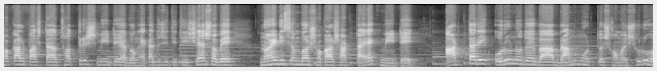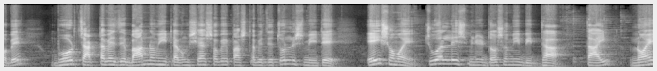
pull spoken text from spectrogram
সকাল পাঁচটা ছত্রিশ মিনিটে এবং একাদশী তিথি শেষ হবে নয় ডিসেম্বর সকাল সাতটা এক মিনিটে। আট তারিখ অরুণোদয় বা ব্রাহ্মমুহূর্ত সময় শুরু হবে। ভোর চারটা বেজে বান্ন মিনিট এবং শেষ হবে পাঁচটা বেজে চল্লিশ মিনিটে। এই সময়ে চুয়াল্লিশ মিনিট দশমী বিদ্যা। তাই নয়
